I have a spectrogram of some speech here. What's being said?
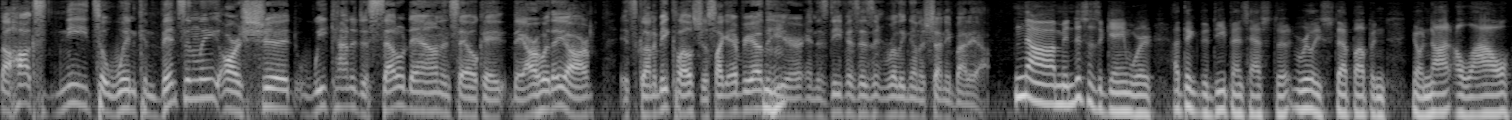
the Hawks need to win convincingly, or should we kind of just settle down and say, okay, they are who they are. It's going to be close, just like every other mm-hmm. year, and this defense isn't really going to shut anybody out. No, I mean this is a game where I think the defense has to really step up and you know not allow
